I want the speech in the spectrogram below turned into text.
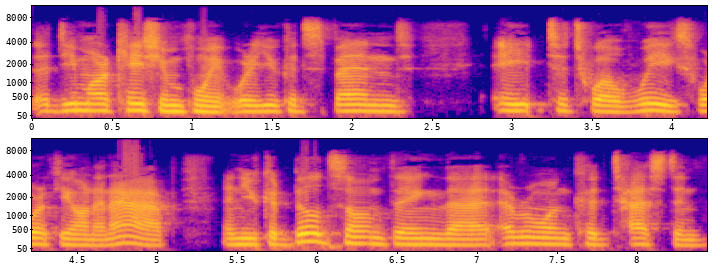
a demarcation point where you could spend eight to 12 weeks working on an app and you could build something that everyone could test in,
